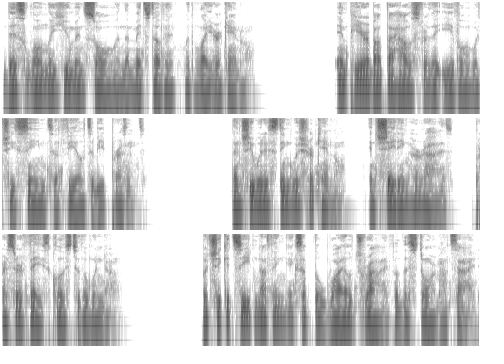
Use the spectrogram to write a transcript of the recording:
this lonely human soul in the midst of it would light her candle and peer about the house for the evil which she seemed to feel to be present. Then she would extinguish her candle and, shading her eyes, press her face close to the window. But she could see nothing except the wild drive of the storm outside.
